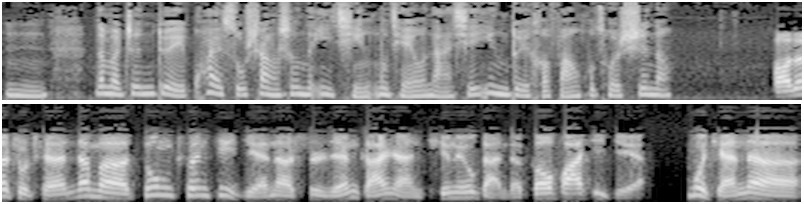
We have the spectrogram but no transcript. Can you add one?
嗯，那么针对快速上升的疫情，目前有哪些应对和防护措施呢？好的，主持人。那么冬春季节呢，是人感染禽流感的高发季节。目前呢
